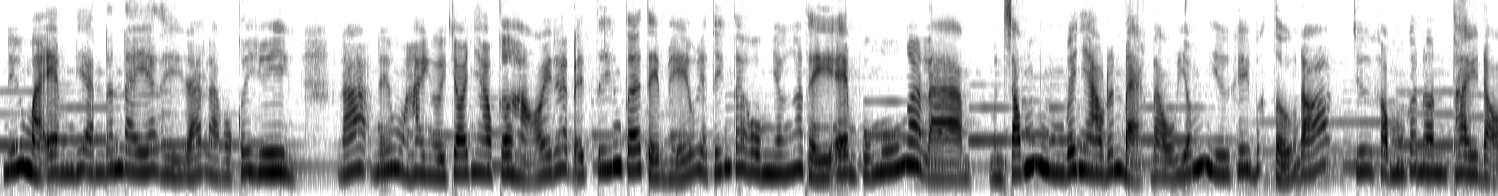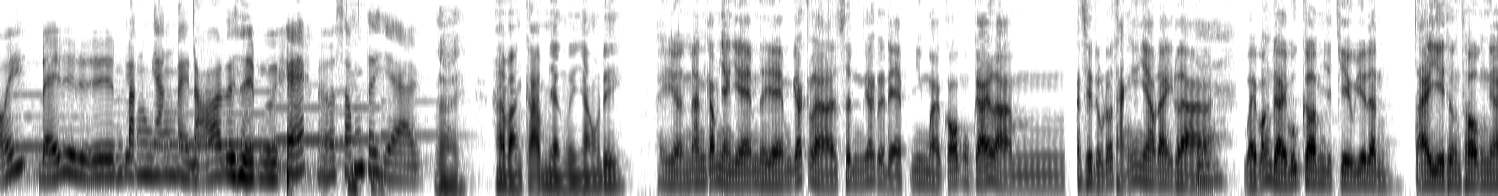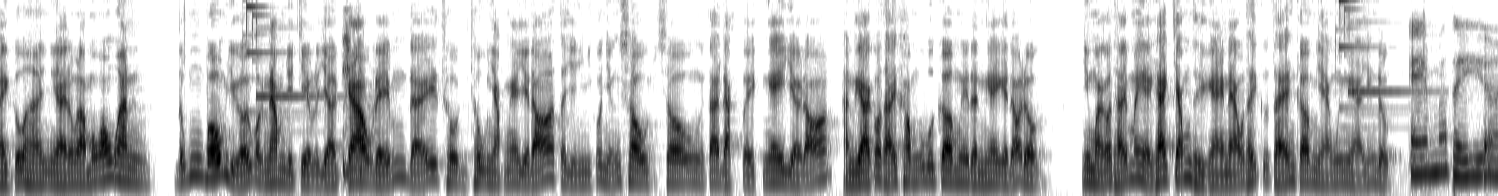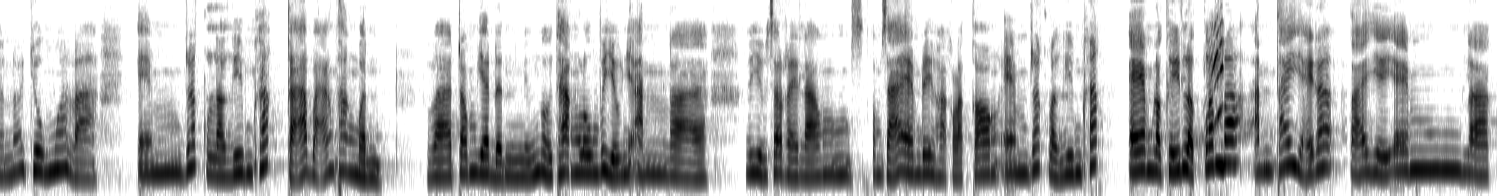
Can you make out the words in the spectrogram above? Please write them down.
nếu mà em với anh đến đây á, thì đã là một cái duyên. Đó nếu mà hai người cho nhau cơ hội đó để tiến tới tìm hiểu và tiến tới hôn nhân á, thì em cũng muốn á, là mình sống với nhau đến bạc đầu giống như cái bức tượng đó chứ không có nên thay đổi để lăng nhăng này nọ đi tìm người khác nữa sống tới dài rồi hai bạn cảm nhận về nhau đi. Thì ờ, anh cảm nhận về em thì em rất là xinh rất là đẹp. Nhưng mà có một cái là anh xin được nói thẳng với nhau đây là Dạ. về vấn đề bữa cơm cho chiều gia đình. Tại vì thường thường ngày của ngày là món của anh đúng 4 giờ rưỡi hoặc 5 giờ chiều là giờ cao điểm để thu, thu nhập ngay giờ đó. Tại vì có những show show người ta đặc biệt ngay giờ đó. Thành ra có thể không có bữa cơm gia đình ngay giờ đó được. Nhưng mà có thể mấy ngày khác chống thì ngày nào có thể có thể ăn cơm nhà nguyên ngày vẫn được. Em á thì à, nói chung á là em rất là nghiêm khắc cả bản thân mình và trong gia đình những người thân luôn ví dụ như anh là ví dụ sau này là ông, ông xã em đi hoặc là con em rất là nghiêm khắc. Em là kỷ luật lắm đó anh thấy vậy đó. Tại vì em là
